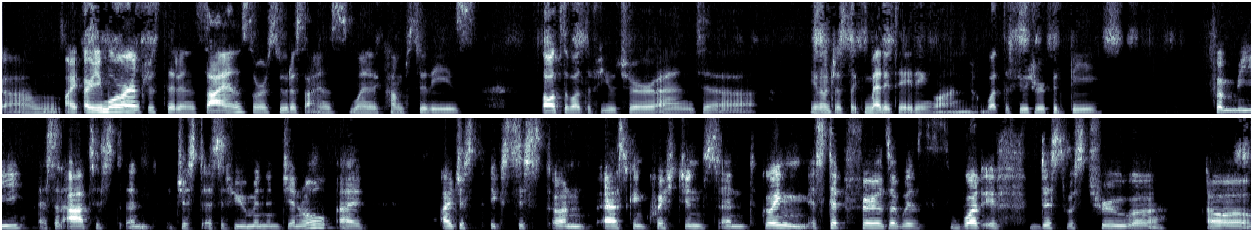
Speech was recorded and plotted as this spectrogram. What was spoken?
um, are, are you more interested in science or pseudoscience when it comes to these thoughts about the future and uh, you know just like meditating on what the future could be? For me as an artist and just as a human in general i i just exist on asking questions and going a step further with what if this was true or or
